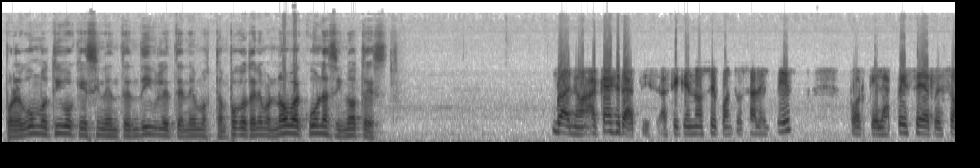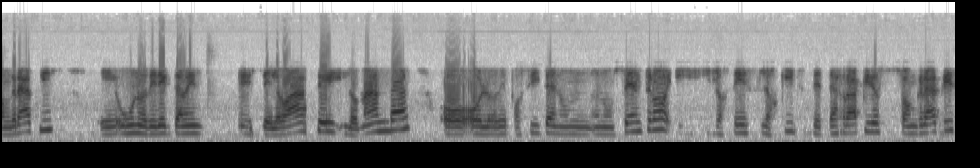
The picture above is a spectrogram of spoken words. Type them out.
por algún motivo que es inentendible tenemos, tampoco tenemos no vacunas sino test. Bueno, acá es gratis, así que no sé cuánto sale el test, porque las PCR son gratis, eh, uno directamente se lo hace y lo manda o, lo deposita en un, en un centro y, los test, los kits de test rápidos son gratis.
